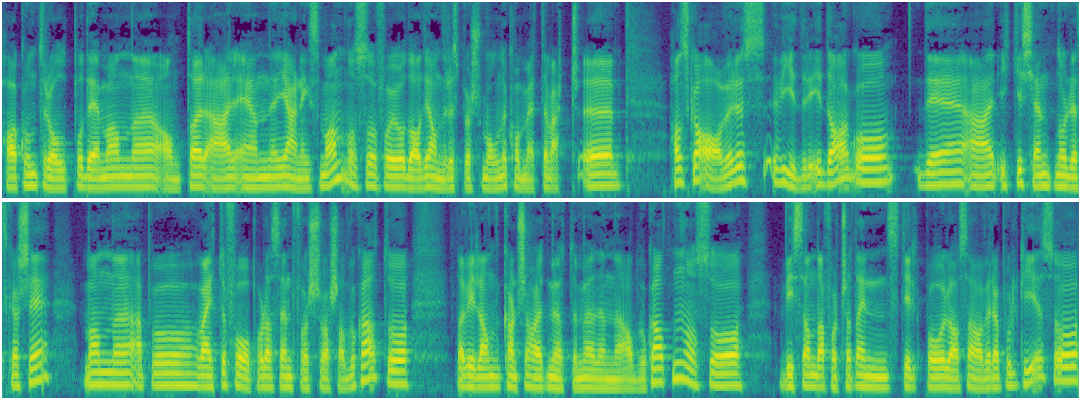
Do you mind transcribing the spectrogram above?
har kontroll på det man antar er en gjerningsmann, og så får jo da de andre spørsmålene komme etter hvert. Han skal avhøres videre i dag, og det er ikke kjent når det skal skje. Man er på vei til å få på plass en forsvarsadvokat. og da vil han kanskje ha et møte med denne advokaten, og så, hvis han da fortsatt er innstilt på å la seg avhøre av politiet, så,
